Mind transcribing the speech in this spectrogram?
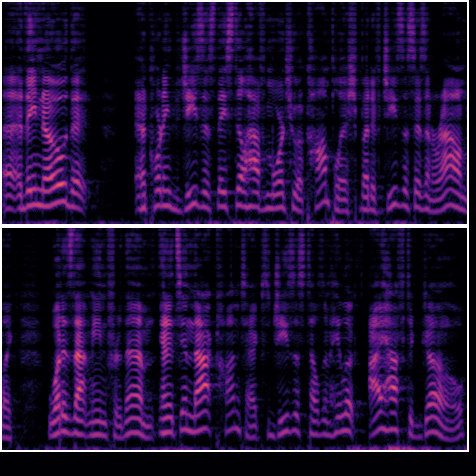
Uh, they know that according to Jesus, they still have more to accomplish. But if Jesus isn't around, like, what does that mean for them? And it's in that context, Jesus tells them, hey, look, I have to go,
